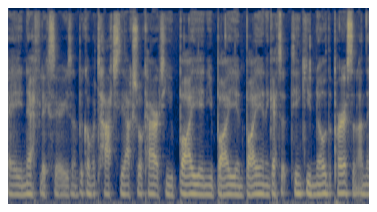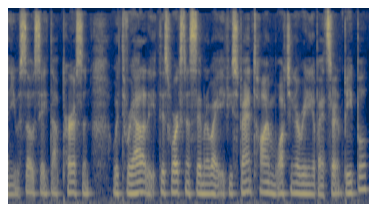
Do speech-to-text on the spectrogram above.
a Netflix series and become attached to the actual character. You buy in, you buy in, buy in, and get to think you know the person, and then you associate that person with reality. This works in a similar way. If you spend time watching or reading about certain people,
